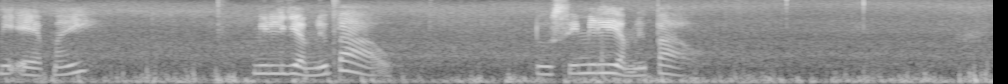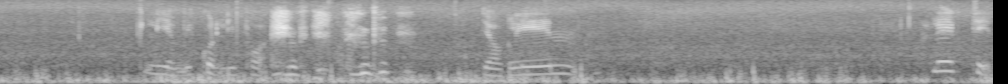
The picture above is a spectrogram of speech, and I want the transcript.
มีแอบไหม มีเหลี่ยมหรือเปล่า ดูซิมีเหลี่ยมหรือเปล่า เหลี่ยมไม่กดรีพอร์ตหยอกเล่น เลขเจ็ด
